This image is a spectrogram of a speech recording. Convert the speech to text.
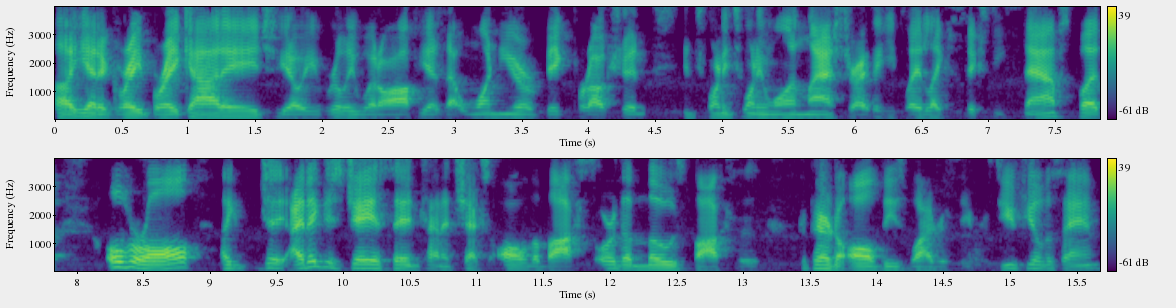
Uh, he had a great breakout age. You know, he really went off. He has that one year of big production in 2021. Last year, I think he played like 60 snaps. But overall, like I think this JSN kind of checks all the boxes or the most boxes compared to all these wide receivers. Do you feel the same?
